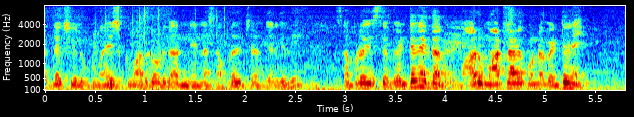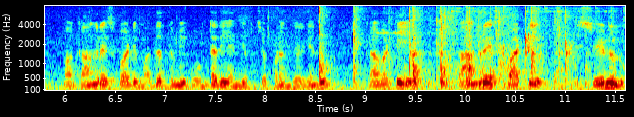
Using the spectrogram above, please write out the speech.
అధ్యక్షులు మహేష్ కుమార్ గౌడ్ గారిని నిన్న సంప్రదించడం జరిగింది. సంప్రదిస్తే వెంటనే తను మారు మాట్లాడకుండా వెంటనే మా కాంగ్రెస్ పార్టీ మద్దతు మీకు ఉంటుంది అని చెప్పి చెప్పడం జరిగింది. కాబట్టి కాంగ్రెస్ పార్టీ శ్రేణులు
